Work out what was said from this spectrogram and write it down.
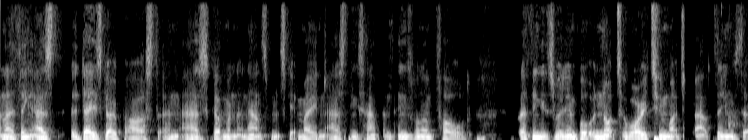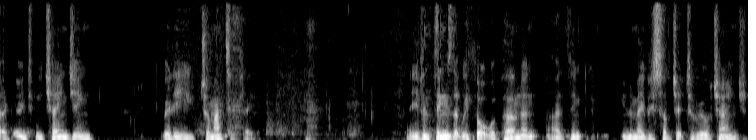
And I think as the days go past and as government announcements get made and as things happen, things will unfold. But I think it's really important not to worry too much about things that are going to be changing really dramatically. Even things that we thought were permanent, I think, you know, may be subject to real change.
